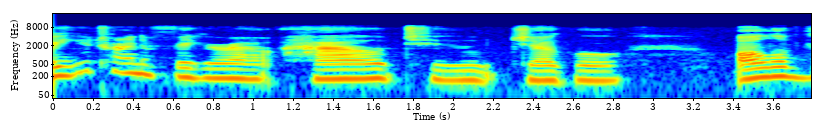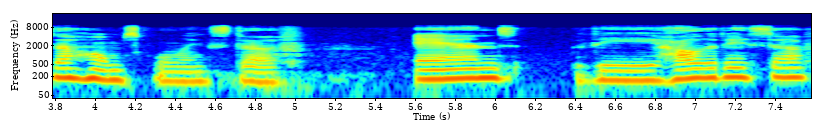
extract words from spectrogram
you trying to figure out how to juggle all of the homeschooling stuff and the holiday stuff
